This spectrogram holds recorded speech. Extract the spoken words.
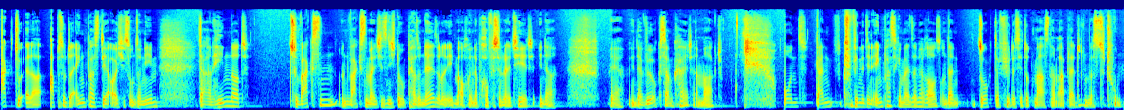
aktueller absoluter Engpass, der euch als Unternehmen daran hindert, zu wachsen? Und wachsen meine ich jetzt nicht nur personell, sondern eben auch in der Professionalität, in der, ja, in der Wirksamkeit am Markt. Und dann findet den Engpass gemeinsam heraus und dann sorgt dafür, dass ihr dort Maßnahmen ableitet, um das zu tun.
